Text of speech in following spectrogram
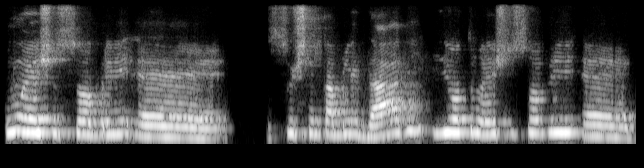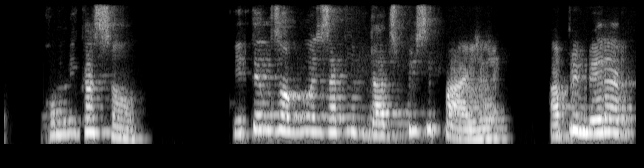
um eixo sobre é, sustentabilidade e outro eixo sobre é, comunicação. E temos algumas atividades principais. Né? A primeira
